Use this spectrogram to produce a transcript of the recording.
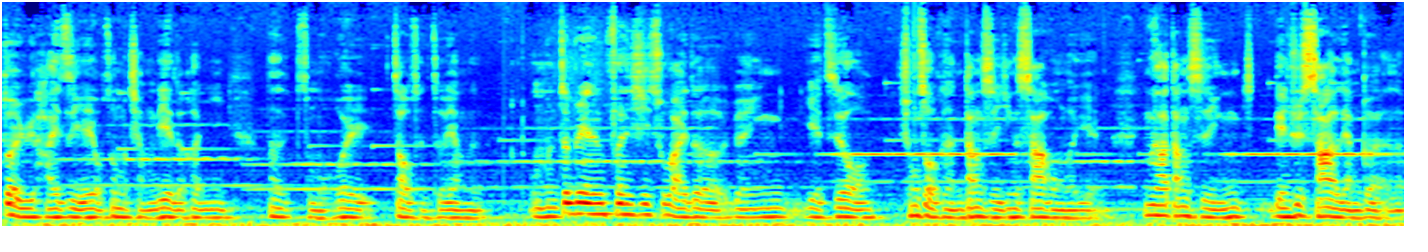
对于孩子也有这么强烈的恨意，那怎么会造成这样呢？我们这边分析出来的原因，也只有凶手可能当时已经杀红了眼，因为他当时已经连续杀了两个人了。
